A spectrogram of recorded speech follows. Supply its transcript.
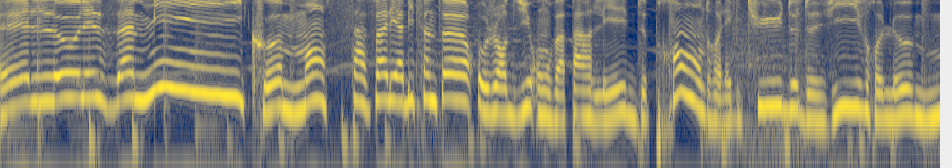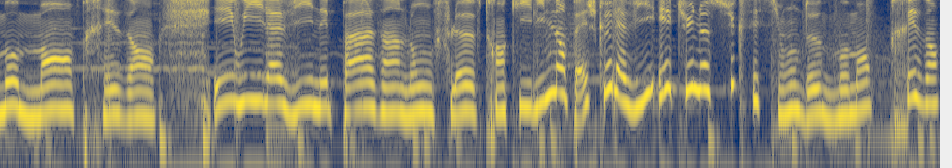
Hello les amis Comment ça va les Habit Center? Aujourd'hui on va parler de prendre l'habitude de vivre le moment présent. Et oui, la vie n'est pas un long fleuve tranquille, il n'empêche que la vie est une succession de moments présents.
